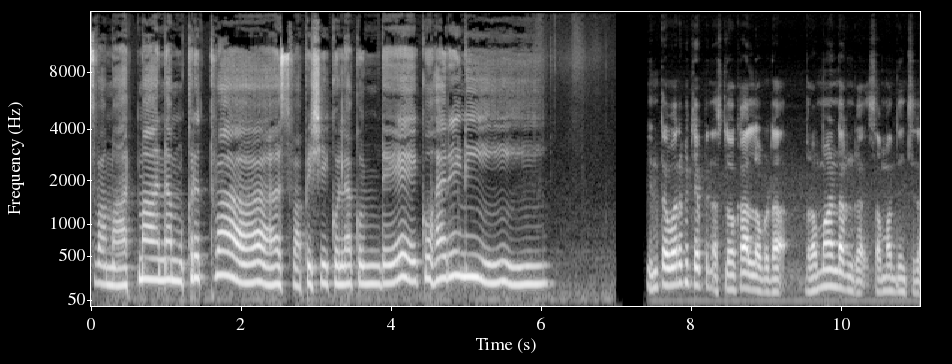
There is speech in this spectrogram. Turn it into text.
స్వమాత్మానం కృత్వా స్వపిశికులకుండే కుహరిణి. ఇంతవరకు చెప్పిన శ్లోకాల్లో కూడా బ్రహ్మాండంగా సంబంధించిన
